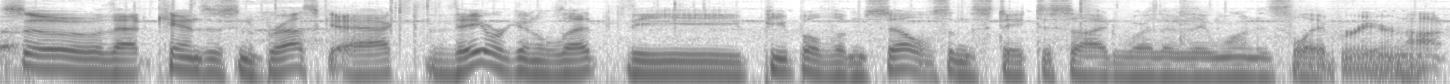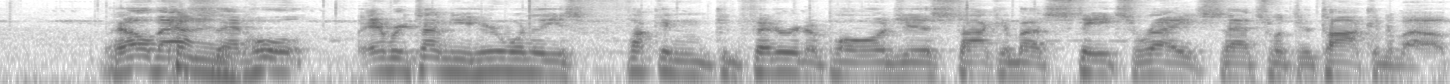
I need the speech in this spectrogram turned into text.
So that Kansas-Nebraska Act, they were going to let the people themselves in the state decide whether they wanted slavery or not. Well, that's Kinda- that whole. Every time you hear one of these fucking Confederate apologists talking about states' rights, that's what they're talking about.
